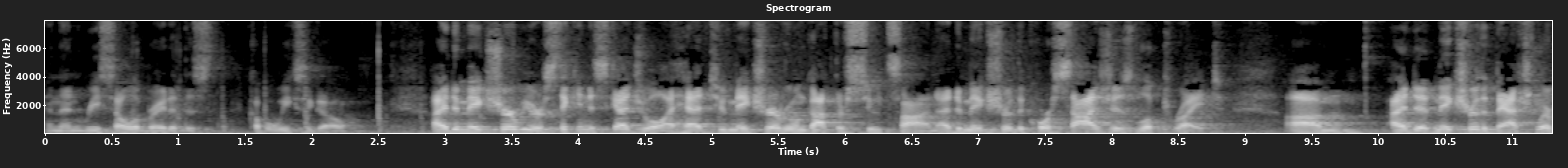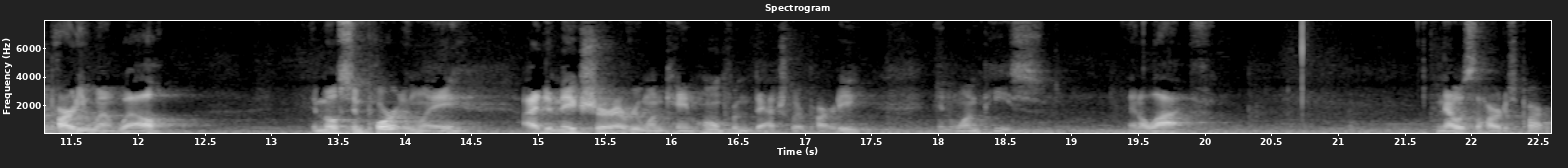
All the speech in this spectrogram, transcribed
and then re celebrated this a couple weeks ago. I had to make sure we were sticking to schedule. I had to make sure everyone got their suits on. I had to make sure the corsages looked right. Um, I had to make sure the bachelor party went well. And most importantly, I had to make sure everyone came home from the bachelor party in one piece and alive. And that was the hardest part.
